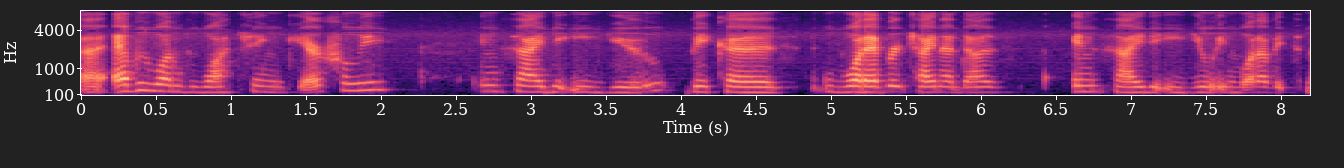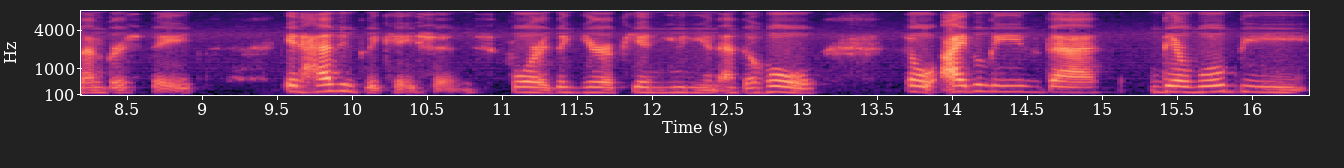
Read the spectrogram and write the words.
uh, everyone's watching carefully inside the EU because whatever China does inside the EU in one of its member states, it has implications for the European Union as a whole. So I believe that there will be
